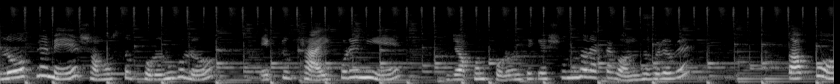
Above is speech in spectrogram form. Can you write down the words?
লো ফ্লেমে সমস্ত ফোড়নগুলো একটু ফ্রাই করে নিয়ে যখন ফোড়ন থেকে সুন্দর একটা গন্ধ বেরোবে, তখন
